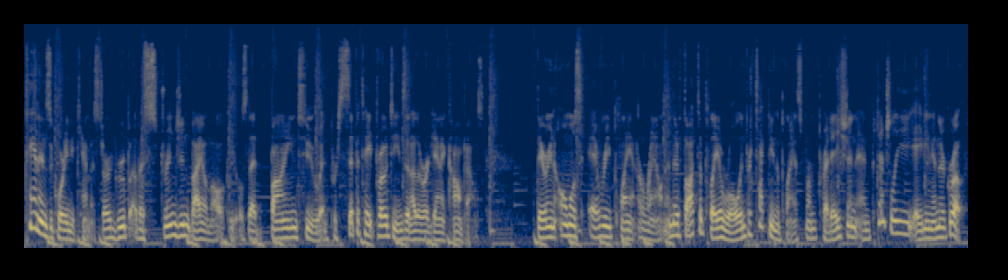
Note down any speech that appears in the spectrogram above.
tannins, according to chemists, are a group of astringent biomolecules that bind to and precipitate proteins and other organic compounds. They're in almost every plant around, and they're thought to play a role in protecting the plants from predation and potentially aiding in their growth.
